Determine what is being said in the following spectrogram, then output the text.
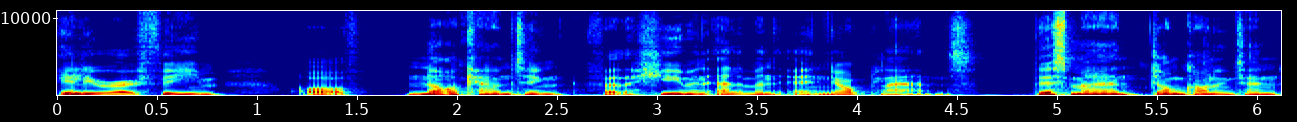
Illyrio theme of not accounting for the human element in your plans. This man, Jon Connington,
